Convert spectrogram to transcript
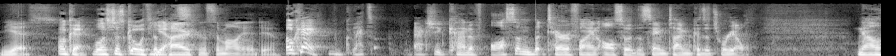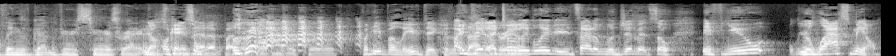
Yes. Okay, well, let's just go with The yes. pirates in Somalia do. Okay, that's actually kind of awesome, but terrifying also at the same time because it's real. Now things have gotten very serious right. No, okay, made so that up by the way. I have no clue. But he believed it because I did. I totally believe you. You sounded legitimate. So if you your last meal,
